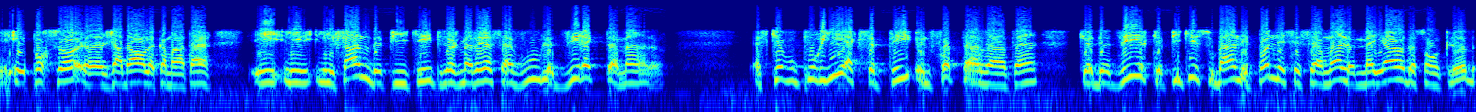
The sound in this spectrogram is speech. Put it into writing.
Et pour ça, euh, j'adore le commentaire. Et les, les fans de Piqué, puis là, je m'adresse à vous là, directement. là. Est-ce que vous pourriez accepter une fois de temps en temps que de dire que Piqué Souban n'est pas nécessairement le meilleur de son club,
